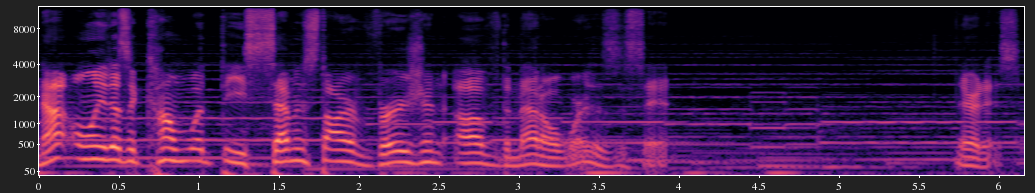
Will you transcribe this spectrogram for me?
Not only does it come with the 7 star version of the medal, where does this say it? There it is.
